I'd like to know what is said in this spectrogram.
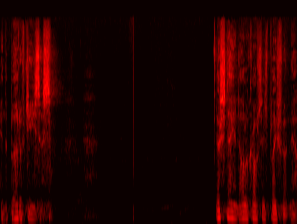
in the blood of Jesus. Let's stand all across this place right now.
